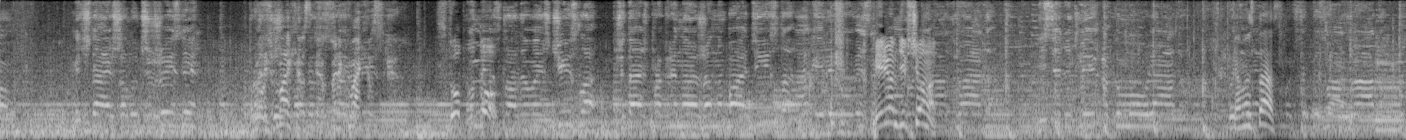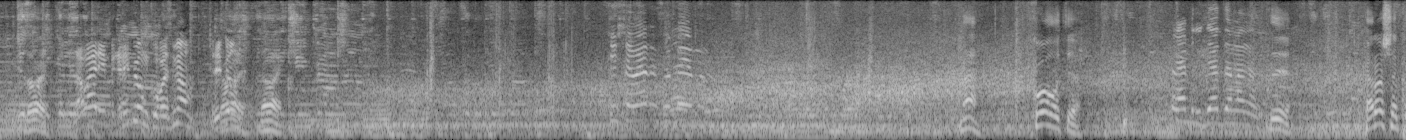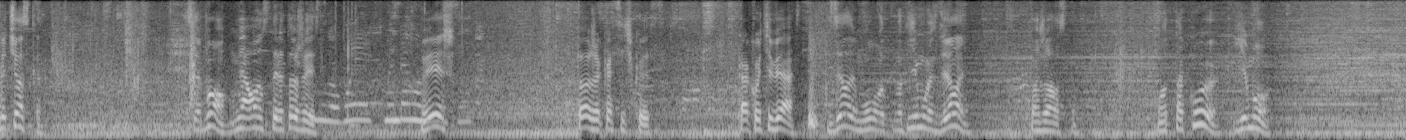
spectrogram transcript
сном? Мечтаешь о лучшей жизни? Парикмахерская, парикмахерская. Стоп, стоп. складываешь числа, читаешь про Грино Жанна Батиста. Берем девчонок. Где Давай. Давай реб- ребенку возьмем. Ребенка. Давай. resolver. На, mano. Ты. Хорошая прическа. Все, бом, у меня вон смотри, тоже есть. Видишь? Тоже косичка есть. Как у тебя? Сделай ему, вот, вот ему сделай, пожалуйста. Вот такую ему.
